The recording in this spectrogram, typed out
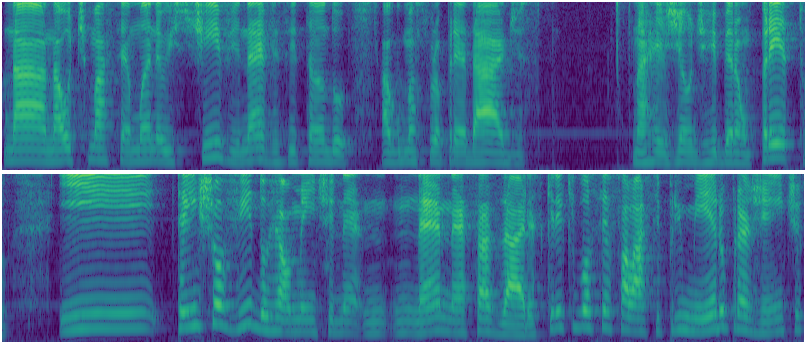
Na, na última semana eu estive né, visitando algumas propriedades na região de Ribeirão Preto e tem chovido realmente né, né, nessas áreas. Queria que você falasse primeiro para gente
